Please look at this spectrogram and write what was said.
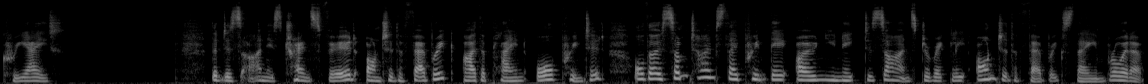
create. The design is transferred onto the fabric, either plain or printed, although sometimes they print their own unique designs directly onto the fabrics they embroider.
